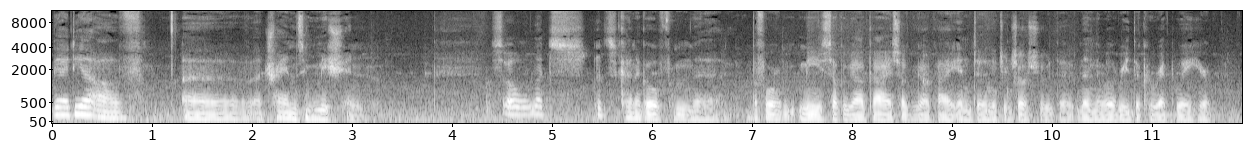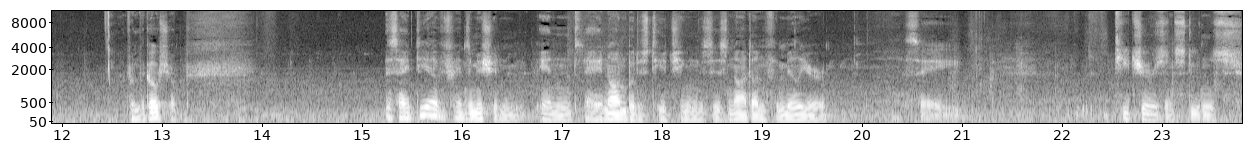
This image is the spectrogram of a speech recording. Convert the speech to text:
the idea of uh, a transmission. So let's let's kind of go from the before me Soka Gakkai Sokugakai into Nichiren Shoshu. The, then we'll read the correct way here from the Gosho. This idea of transmission in say non-Buddhist teachings is not unfamiliar. Say teachers and students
